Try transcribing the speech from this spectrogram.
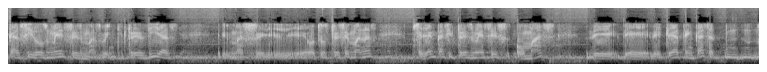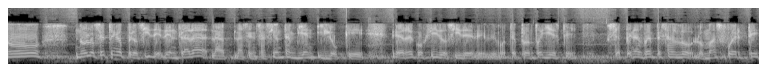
casi dos meses más 23 días, eh, más eh, otros tres semanas, serían casi tres meses o más de, de, quédate en casa. No no lo sé, tengo, pero sí de, entrada la, la, sensación también y lo que he recogido, sí, de, de, bote pronto, y este, pues apenas va a empezar lo, más fuerte,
